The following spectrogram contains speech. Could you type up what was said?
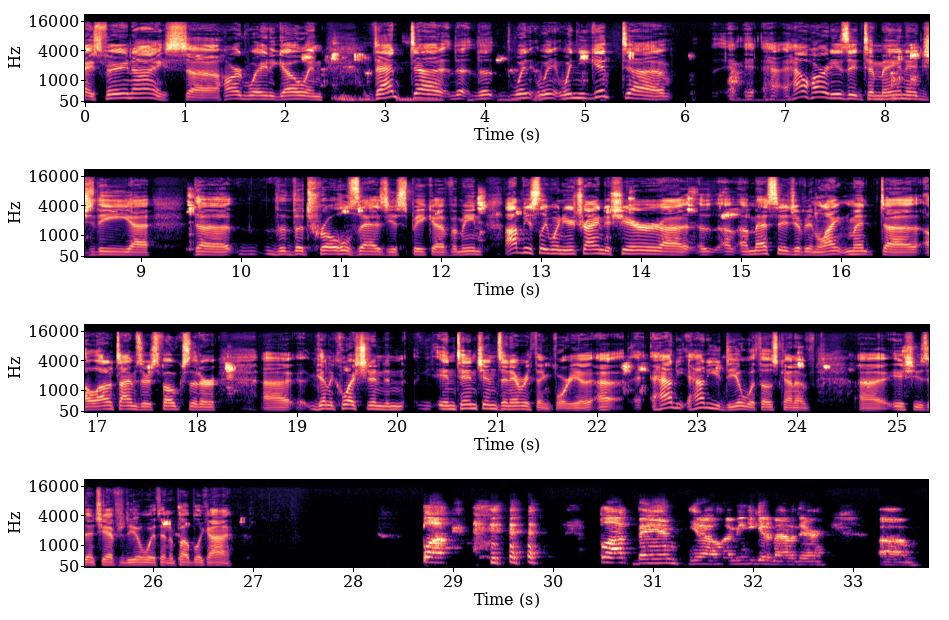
nice, very nice. Uh, hard way to go, and that uh, the the when when, when you get. Uh, how hard is it to manage the, uh, the the the trolls as you speak of? I mean, obviously, when you're trying to share uh, a, a message of enlightenment, uh, a lot of times there's folks that are uh, going to question in, intentions and everything for you. Uh, how do you, how do you deal with those kind of uh, issues that you have to deal with in a public eye? Block, block, ban. You know, I mean, you get them out of there. Um,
